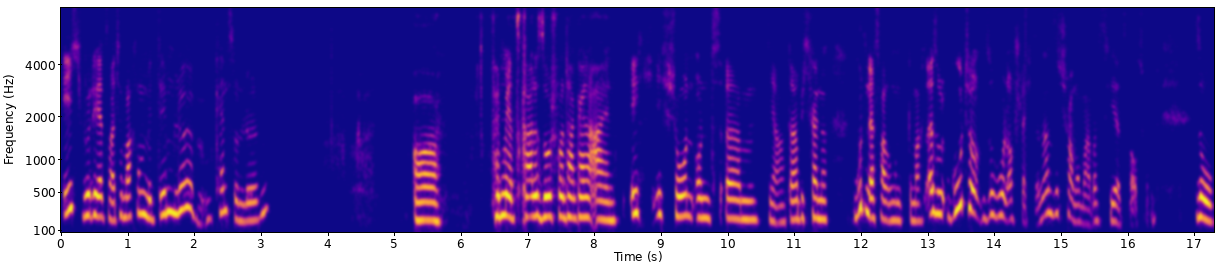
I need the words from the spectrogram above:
Ich würde jetzt weitermachen mit dem Löwen. Kennst du einen Löwen? Oh, fällt mir jetzt gerade so spontan keiner ein. Ich, ich schon und ähm, ja, da habe ich keine guten Erfahrungen gemacht. Also gute, sowohl auch schlechte. Dann schauen wir mal, was hier jetzt rauskommt. So,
